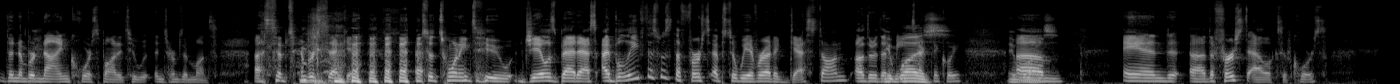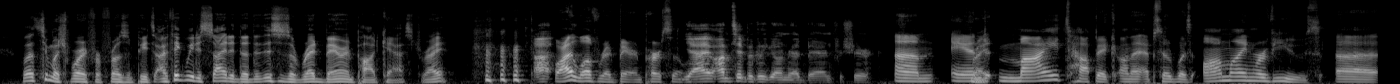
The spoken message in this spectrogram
the number nine corresponded to in terms of months. Uh, September 2nd, episode 22, Jail is Badass. I believe this was the first episode we ever had a guest on, other than It me, was. technically. It was. Um, and uh, the first Alex, of course. well, that's too much worry for frozen pizza. I think we decided though that this is a Red Baron podcast, right? Well, I love Red Baron personally. Yeah, I, I'm typically going Red Baron for sure. Um, and Right. my topic on that episode was online reviews. Uh,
